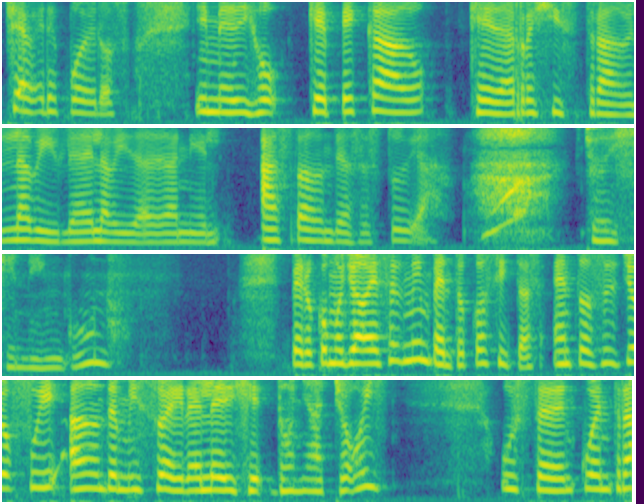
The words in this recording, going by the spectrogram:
chévere, poderoso. Y me dijo, ¿qué pecado queda registrado en la Biblia de la vida de Daniel hasta donde has estudiado? Yo dije, ninguno. Pero como yo a veces me invento cositas, entonces yo fui a donde mi suegra y le dije, doña Joy, ¿usted encuentra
